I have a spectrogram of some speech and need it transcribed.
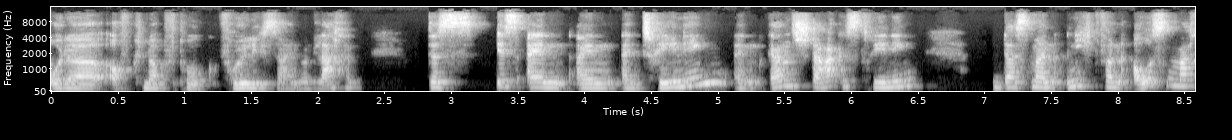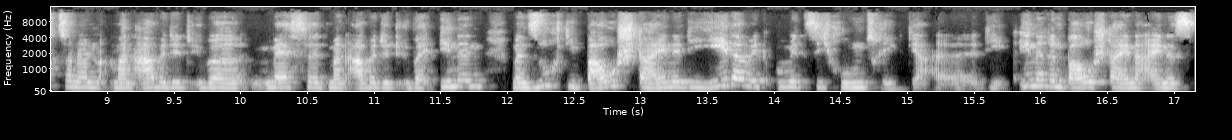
oder auf Knopfdruck fröhlich sein und lachen. Das ist ein, ein, ein Training, ein ganz starkes Training, das man nicht von außen macht, sondern man arbeitet über Method, man arbeitet über Innen, man sucht die Bausteine, die jeder mit, mit sich rumträgt, ja, äh, die inneren Bausteine eines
